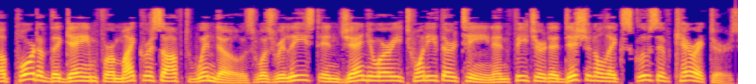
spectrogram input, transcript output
A port of the game for Microsoft Windows was released in January 2013 and featured additional exclusive characters,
